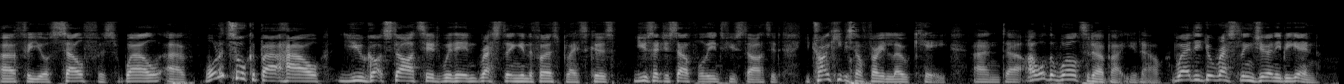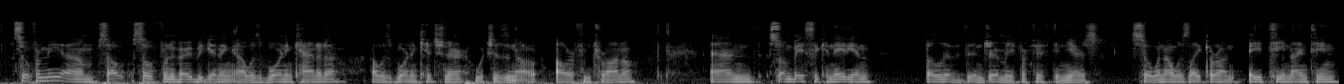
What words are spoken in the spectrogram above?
uh, for yourself as well. Uh, I want to talk about how you got started within wrestling in the first place, because you said yourself before the interview started, you try and keep yourself very low key, and uh, I want the world to know about you now. Where did your wrestling journey begin? So for me, um, so so from the very beginning, I was born in Canada. I was born in Kitchener, which is an hour, hour from Toronto, and so I'm basically Canadian, but lived in Germany for 15 years. So when I was like around 18, 19,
